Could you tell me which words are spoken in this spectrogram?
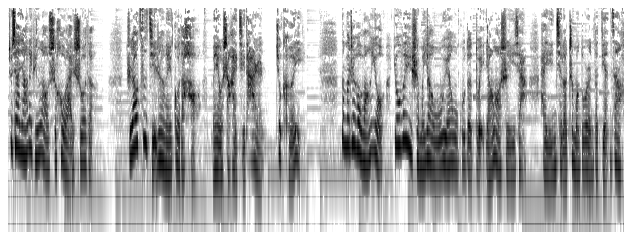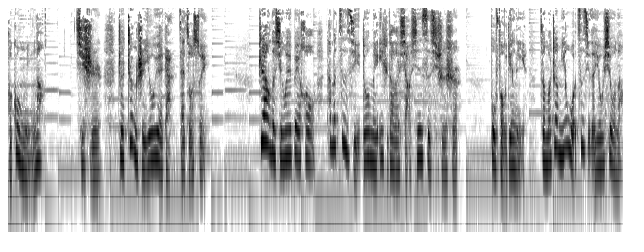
就像杨丽萍老师后来说的，只要自己认为过得好，没有伤害其他人就可以。那么这个网友又为什么要无缘无故的怼杨老师一下，还引起了这么多人的点赞和共鸣呢？其实这正是优越感在作祟。这样的行为背后，他们自己都没意识到的小心思，其实是不否定你，怎么证明我自己的优秀呢？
